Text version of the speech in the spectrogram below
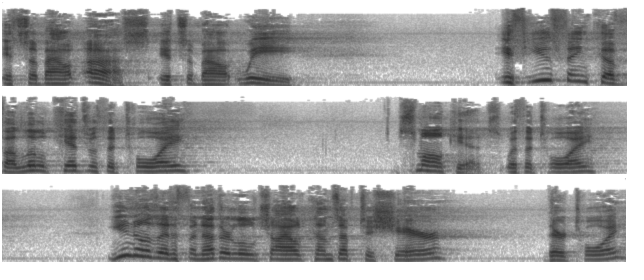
It's about us, it's about we. If you think of uh, little kids with a toy, small kids with a toy, you know that if another little child comes up to share their toy,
